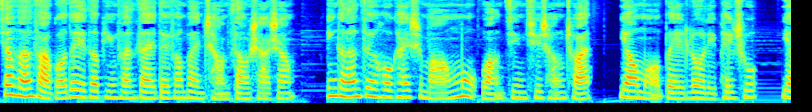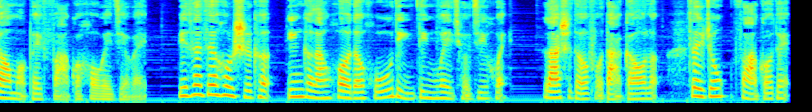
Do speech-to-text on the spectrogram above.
相反，法国队则频繁在对方半场造杀伤。英格兰最后开始盲目往禁区长传，要么被洛里配出，要么被法国后卫解围。比赛最后时刻，英格兰获得弧顶定位球机会，拉什德福打高了。最终，法国队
